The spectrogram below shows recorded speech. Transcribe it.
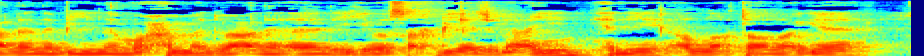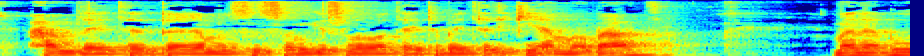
على نبينا محمد وعلى آله وصحبه أجمعين يعني الله تعالى hamda aytib payg'ambar sallallohu alayhi salovat aytib aytadiki ammo bad mana bu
